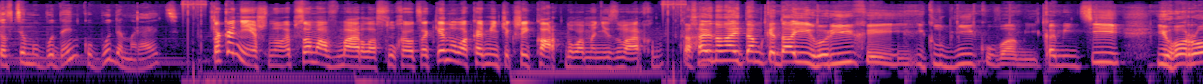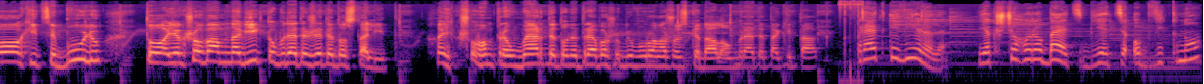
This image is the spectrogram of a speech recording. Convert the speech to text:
то в цьому будинку буде мрець. Та, звісно, я б сама вмерла. Слухай, оце кинула камінчик, ще й каркнула мені зверху. Та хай вона навіть там кидає і горіхи, і, і клубніку вам, і камінці, і горох, і цибулю. То якщо вам на вік, то будете жити до 100 літ. А якщо вам треба вмерти, то не треба, щоб і ворона щось кидала, умрете так і так. Предки вірили, якщо горобець б'ється об вікно,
